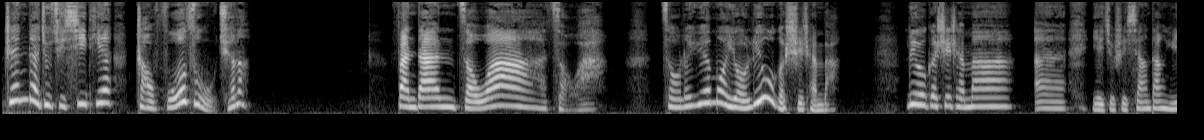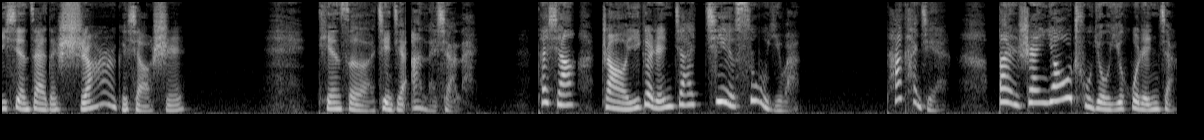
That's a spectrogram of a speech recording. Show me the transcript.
真的就去西天找佛祖去了。范丹走啊走啊，走了约莫有六个时辰吧，六个时辰嘛，呃，也就是相当于现在的十二个小时。天色渐渐暗了下来，他想找一个人家借宿一晚。他看见。半山腰处有一户人家，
